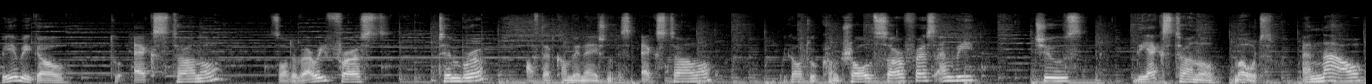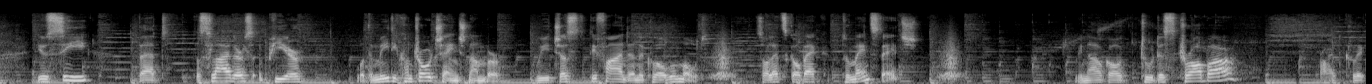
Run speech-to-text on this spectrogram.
Here we go to external. So the very first timbre of that combination is external. We go to control surface and we choose the external mode. And now you see that the sliders appear with the MIDI control change number we just defined in the global mode. So let's go back to MainStage. We now go to this drawbar, right click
